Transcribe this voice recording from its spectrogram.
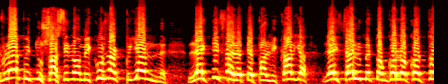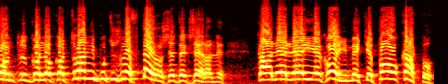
βλέπει τους αστυνομικούς να πηγαίνουν λέει τι θέλετε παλικάρια λέει θέλουμε τον κολοκοτρόνη τον κολοκοτρόνη που τους λευτέρωσε δεν ξέρανε καλέ λέει εγώ είμαι και πάω κάτω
